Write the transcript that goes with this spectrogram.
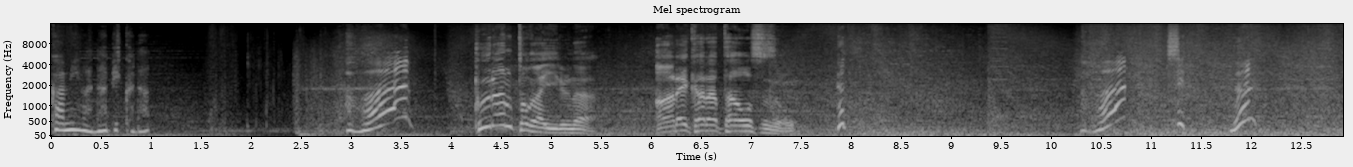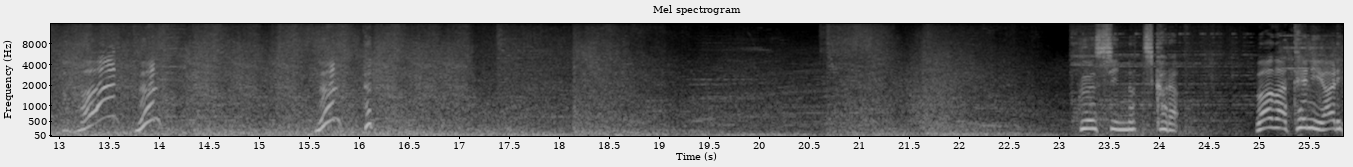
髪はなびくな。はあプラントがいるな。あれから倒すぞ。はあしぬんはあぬんぬんふっ軍神の力我が手にあり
